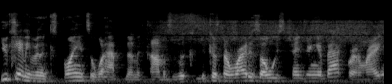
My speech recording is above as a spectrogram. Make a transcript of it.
you can't even explain to what happened in the comics because the writer's always changing your background, right?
